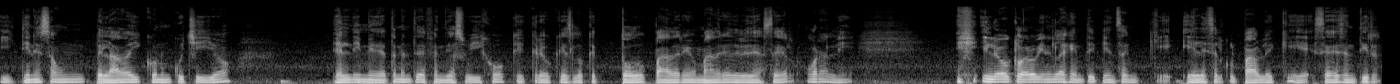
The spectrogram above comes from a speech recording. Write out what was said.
y tienes a un pelado ahí con un cuchillo. Él inmediatamente defendió a su hijo, que creo que es lo que todo padre o madre debe de hacer. Órale. Y, luego, claro, viene la gente y piensan que él es el culpable, que se ha de sentir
